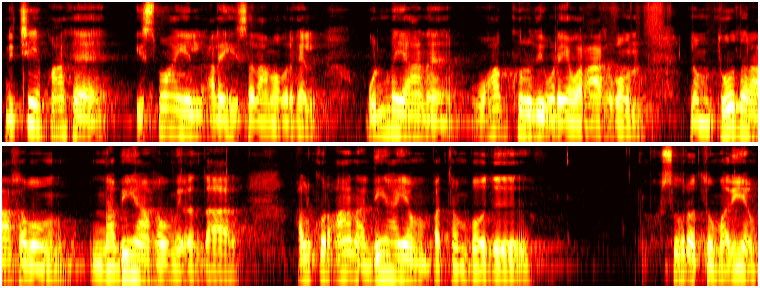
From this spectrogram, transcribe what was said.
நிச்சயமாக இஸ்மாயில் அலைஹிஸ்லாம் அவர்கள் உண்மையான வாக்குறுதி உடையவராகவும் நம் தூதராகவும் நபியாகவும் இருந்தார். அல் குர்ஆன் அத்தியாயம் பத்தொம்போது சூரத்து மரியம்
